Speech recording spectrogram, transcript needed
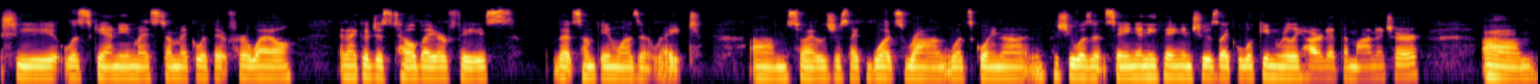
she was scanning my stomach with it for a while. And I could just tell by her face that something wasn't right. Um, so I was just like, what's wrong? What's going on? Because she wasn't saying anything and she was like looking really hard at the monitor. Um,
